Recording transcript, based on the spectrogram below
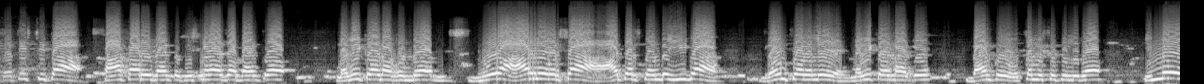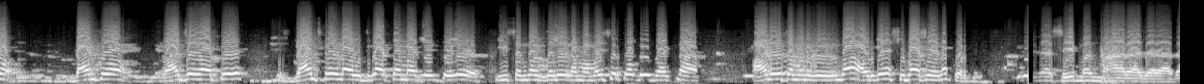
ಪ್ರತಿಷ್ಠಿತ ಸಹಕಾರಿ ಬ್ಯಾಂಕ್ ಕೃಷ್ಣರಾಜ ಬ್ಯಾಂಕ್ ನವೀಕರಣಗೊಂಡು ನೂರ ಆರನೇ ವರ್ಷ ಆಚರಿಸಿಕೊಂಡು ಈಗ ಗ್ರೌಂಡ್ ಫ್ಲೋರ್ ಅಲ್ಲಿ ನವೀಕರಣ ಆಗಿ ಬ್ಯಾಂಕು ಉತ್ತಮ ಸ್ಥಿತಿಯಲ್ಲಿದೆ. ಇನ್ನೂ ಬ್ಯಾಂಕು ರಾಜ್ಯವ್ಯಾಪಿ ಬ್ರಾಂಚ್ಗಳನ್ನ ಉದ್ಘಾಟನೆ ಮಾಡಲಿ ಅಂತೇಳಿ ಈ ಸಂದರ್ಭದಲ್ಲಿ ನಮ್ಮ ಮೈಸೂರು ಕೋಪರೇಟಿವ್ ಬ್ಯಾಂಕ್ನ ಆಡಳಿತ ಮಂಡಳಿಯಿಂದ ಅವ್ರಿಗೆ ಶುಭಾಶಯನ ಕೊಡ್ತೀನಿ ಶ್ರೀಮಂತ್ ಮಹಾರಾಜರಾದ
